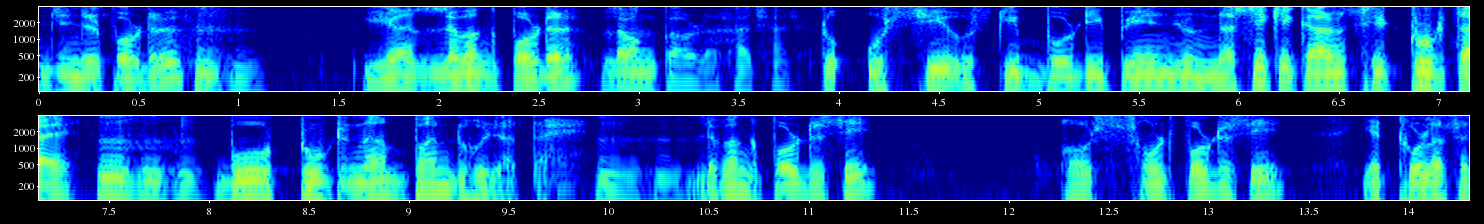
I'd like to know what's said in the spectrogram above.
जिंजर पाउडर या लवंग पाउडर। लवंग पाउडर अच्छा अच्छा। तो उससे उसकी बॉडी पेन जो नशे के कारण से टूटता है हम्म, हम्म, हम्म, वो टूटना बंद हो जाता है। लवंग पाउडर से और सौंठ पाउडर से या थोड़ा सा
